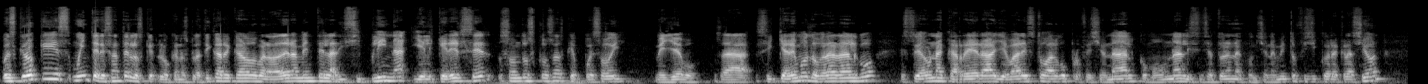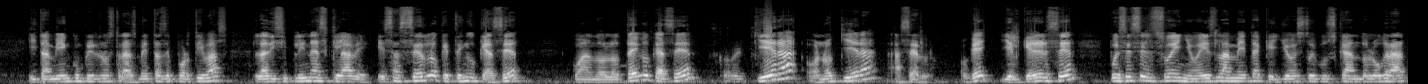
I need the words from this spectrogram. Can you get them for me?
pues creo que es muy interesante lo que, lo que nos platica Ricardo, verdaderamente la disciplina y el querer ser son dos cosas que pues hoy me llevo. O sea, si queremos lograr algo, estudiar una carrera, llevar esto a algo profesional, como una licenciatura en acondicionamiento físico y recreación, y también cumplir nuestras metas deportivas, la disciplina es clave, es hacer lo que tengo que hacer cuando lo tengo que hacer, quiera o no quiera hacerlo, ¿ok? Y el querer ser, pues es el sueño, es la meta que yo estoy buscando lograr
